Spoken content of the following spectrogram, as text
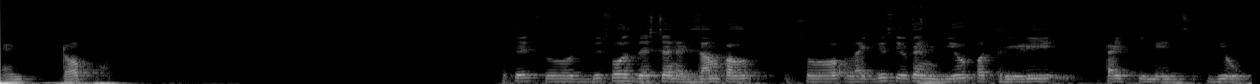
And top okay so this was just an example. So like this you can give a 3d type image view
